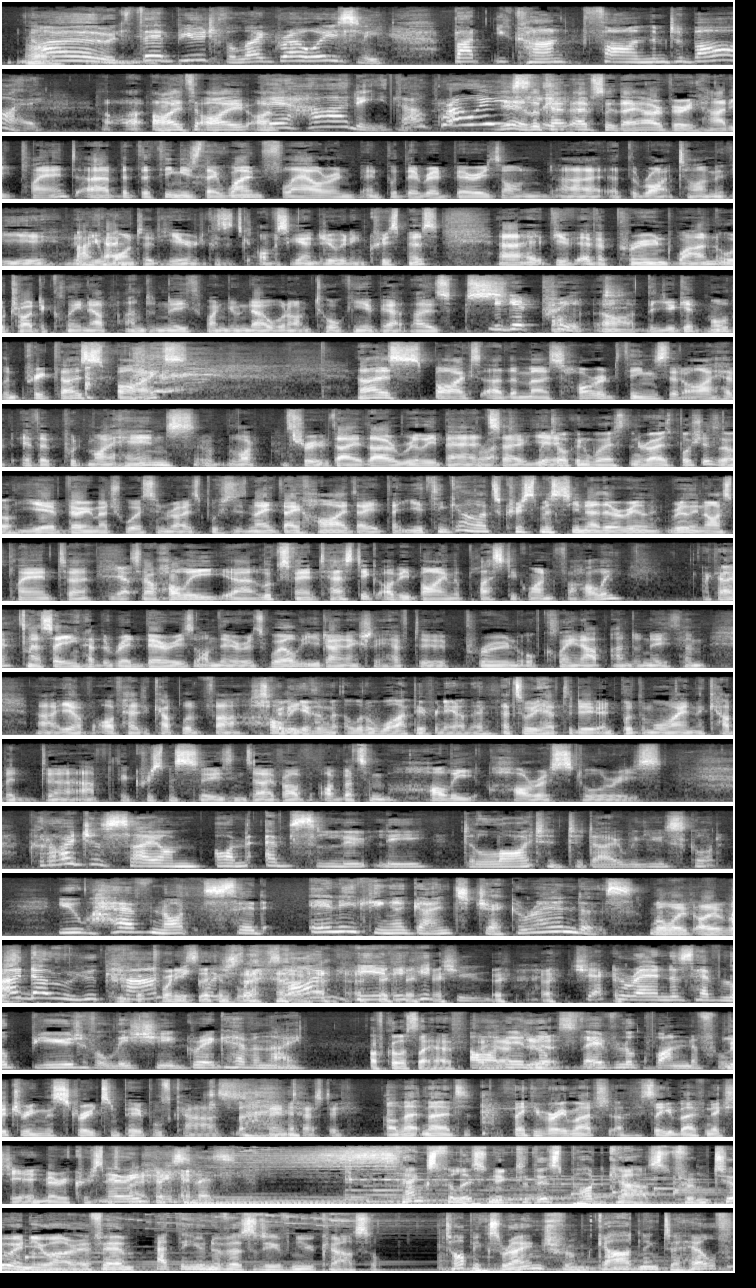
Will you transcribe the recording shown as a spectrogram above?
No, they're beautiful. They grow easily, but you can't find them to buy. I, I, I, They're hardy. They'll grow easily. yeah, look, a- absolutely, they are a very hardy plant. Uh, but the thing is, they won't flower and, and put their red berries on uh, at the right time of year that you want it here, because it's obviously going to do it in Christmas. Uh, if you've ever pruned one or tried to clean up underneath one, you'll know what I'm talking about. Those You get pricked. Oh, you get more than pricked. Those spikes. Those spikes are the most horrid things that I have ever put my hands like through. They they are really bad. Right. So yeah, We're talking worse than rose bushes, or yeah, very much worse than rose bushes. And they, they hide. They, they you think, oh, it's Christmas. You know, they're a really really nice plant. Uh, Yep. So holly uh, looks fantastic. I'll be buying the plastic one for holly. Okay. Uh, so you can have the red berries on there as well. You don't actually have to prune or clean up underneath them. Uh, yeah, I've, I've had a couple of uh, Just holly. give them a little wipe every now and then. That's all you have to do, and put them away in the cupboard uh, after the Christmas season's over. I've, I've got some holly horror stories. Could I just say I'm I'm absolutely delighted today with you, Scott. You have not said anything against jacarandas. Well, I, I was, Oh no, you can't. 20 because seconds left, so- I'm here to hit you. Jacarandas have looked beautiful this year, Greg, haven't they? Of course they have. Oh, have, they look, yes. they've looked wonderful. littering the streets and people's cars. Fantastic. On that note, thank you very much. I'll see you both next year. Merry Christmas, Merry mate. Christmas. Thanks for listening to this podcast from 2NURFM at the University of Newcastle. Topics range from gardening to health,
